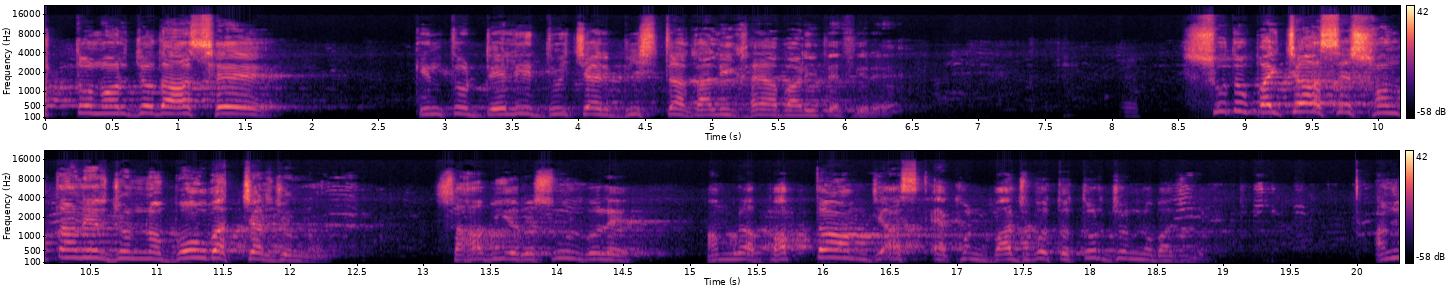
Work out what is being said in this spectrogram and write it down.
আত্মমর্যাদা আছে, কিন্তু ডেলি দুই চার বিশটা গালি খায়া বাড়িতে ফিরে। শুধু বাইচা আছে সন্তানের জন্য, বউ বাচ্চার জন্য। সাহাবিয়ে রসুল বলে, আমরা ভাবতাম যে আজ এখন বাঁচবো তো তোর জন্য বাঁচবো আমি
